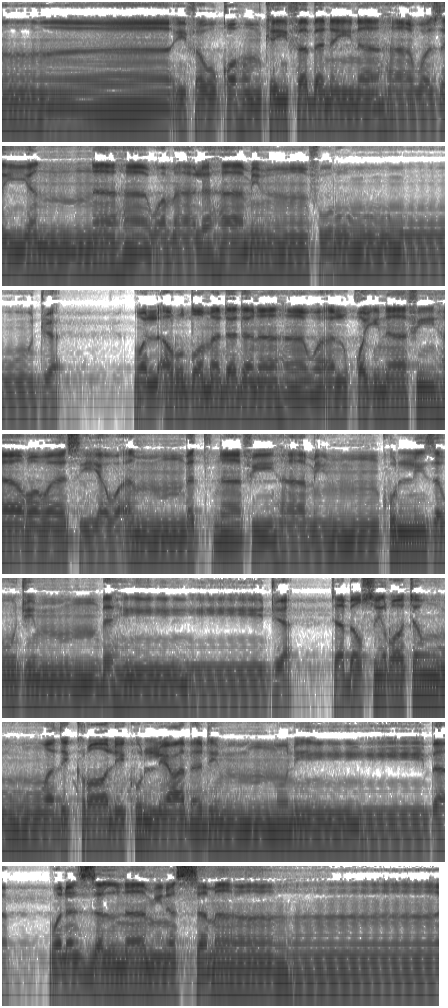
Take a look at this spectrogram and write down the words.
فوقهم كيف بنيناها وزيناها وما لها من فروج والأرض مددناها وألقينا فيها رواسي وأنبتنا فيها من كل زوج بهيج تبصرة وذكرى لكل عبد منيب ونزلنا من السماء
